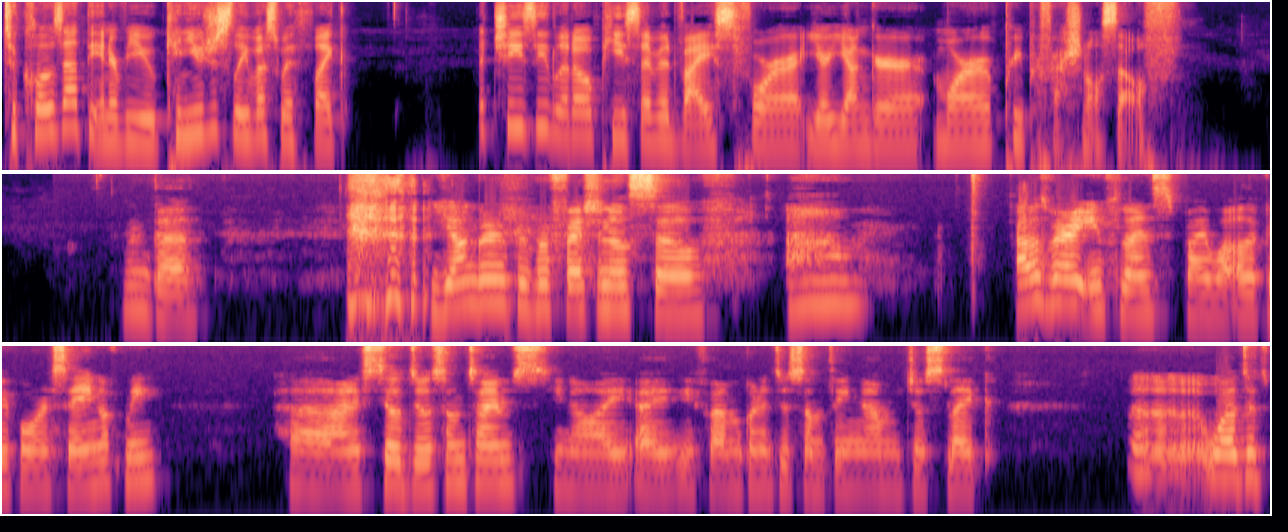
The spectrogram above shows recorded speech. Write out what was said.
To close out the interview, can you just leave us with like a cheesy little piece of advice for your younger, more pre professional self? Oh, God. younger, pre professional self. Um, I was very influenced by what other people were saying of me uh, and I still do sometimes. You know, I, I if I'm gonna do something, I'm just like, uh, what did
